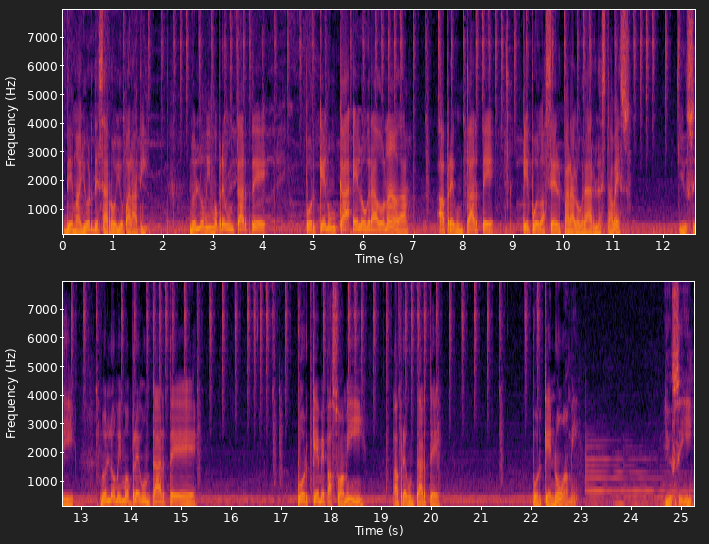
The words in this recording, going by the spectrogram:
de mayor desarrollo para ti. No es lo mismo preguntarte por qué nunca he logrado nada a preguntarte qué puedo hacer para lograrlo esta vez. You see, no es lo mismo preguntarte por qué me pasó a mí a preguntarte por qué no a mí. You see?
